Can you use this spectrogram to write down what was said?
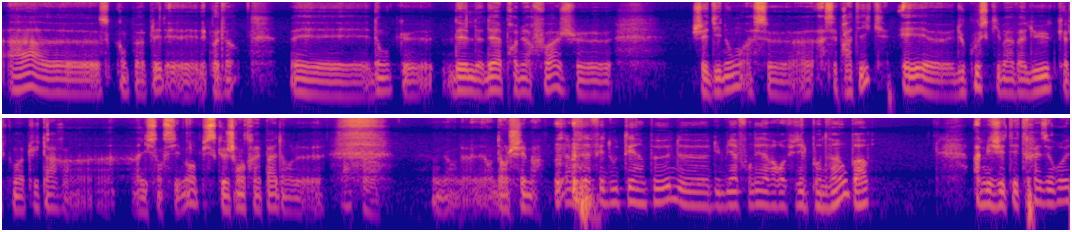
à euh, ce qu'on peut appeler des, pots de vin. Et donc, dès, la première fois, je j'ai dit non à, ce, à, ces pratiques. Et du coup, ce qui m'a valu quelques mois plus tard un, licenciement, puisque je ne rentrais pas dans le, dans le, schéma. Ça vous a fait douter un peu du bien fondé d'avoir refusé le pot de vin ou pas? Ah mais j'étais très heureux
